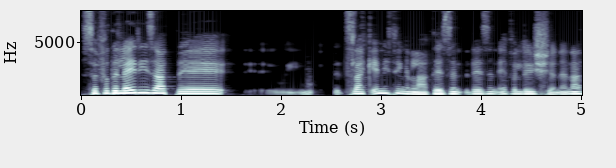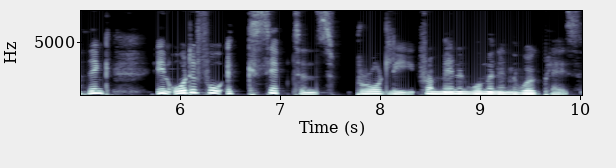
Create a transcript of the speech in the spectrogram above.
So for the ladies out there, it's like anything in life. There's an there's an evolution, and I think in order for acceptance broadly from men and women in the Mhm. workplace,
